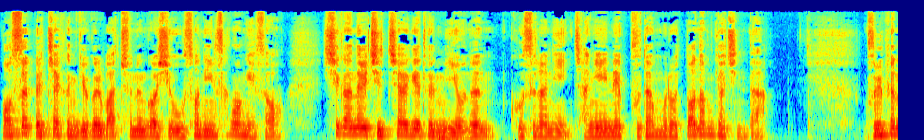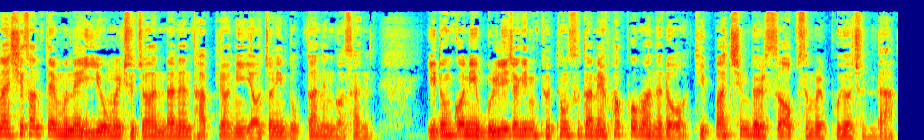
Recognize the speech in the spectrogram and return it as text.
버스 배차 간격을 맞추는 것이 우선인 상황에서 시간을 지체하게 된 이유는 고스란히 장애인의 부담으로 떠넘겨진다. 불편한 시선 때문에 이용을 주저한다는 답변이 여전히 높다는 것은 이동권이 물리적인 교통수단의 확보만으로 뒷받침될 수 없음을 보여준다.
